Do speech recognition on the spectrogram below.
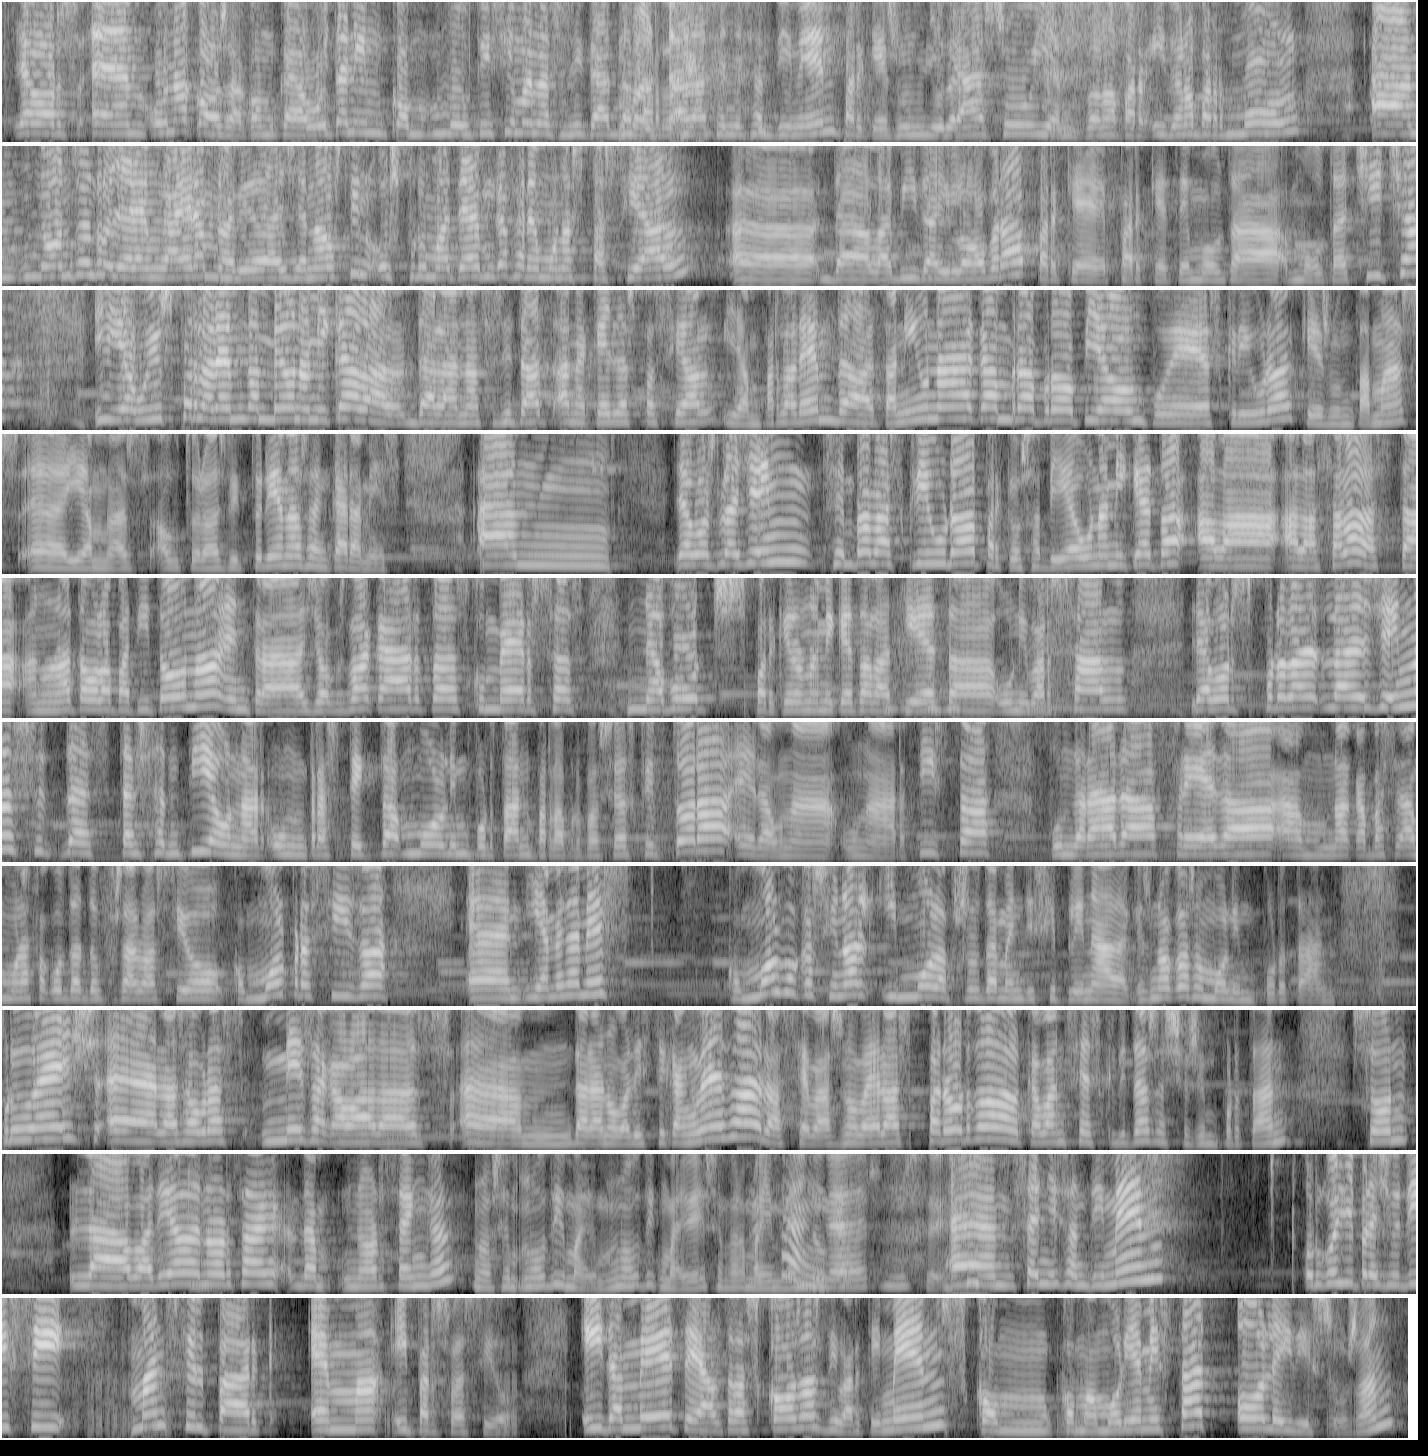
Llavors, eh, una cosa, com que avui tenim com moltíssima necessitat de Molta. parlar de Seny i Sentiment, perquè és un llibrasso i ens dona per, i dona per molt, eh, no ens enrotllarem gaire amb la vida de Jane Austen, us prometem que farem un especial eh, de la vida i l'obra, perquè, perquè té molta, molta xitxa, i avui us parlarem també una mica de, de la necessitat en aquell especial, i en parlarem de tenir una cambra pròpia on poder escriure, que és un tamàs, eh, i amb les autores victorianes encara més. Um, Llavors la gent sempre va escriure, perquè ho sapigueu una miqueta, a la, a la sala d'estar en una taula petitona, entre jocs de cartes, converses, nebots, perquè era una miqueta la tieta universal. Llavors, però la, la gent es, es, es sentia una, un respecte molt important per la professió d'escriptora, era una, una artista ponderada, freda, amb una, amb una facultat d'observació com molt precisa, eh, i a més a més com molt vocacional i molt absolutament disciplinada, que és una cosa molt important. Produeix eh, les obres més acabades eh, de la novel·lística anglesa, les seves novel·les per ordre del que van ser escrites, això és important, són l'Abadia de Northang de Northanger, no, sé, no, ho dic mai, no ho dic mai bé, sempre m'invento. No sé. Eh, Seny i sentiment, Orgull i prejudici, Mansfield Park, Emma i Persuasió. I també té altres coses, divertiments, com, com Amor i Amistat o Lady Susan.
